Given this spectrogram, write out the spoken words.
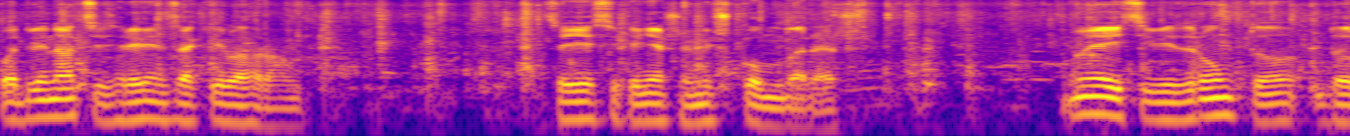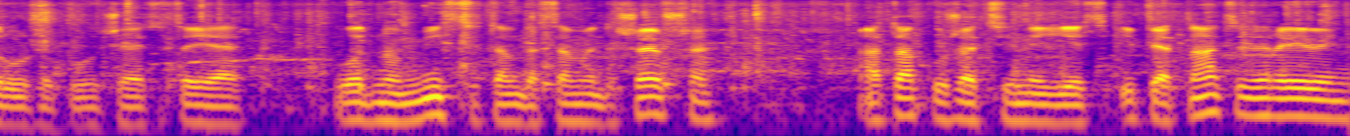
по 12 гривень за кілограм. Це якщо, звісно, мішком береш. Ну, якщо відром, то дороже виходить. Це я в одному місці, там де саме дешевше. А так уже ціни є і 15 гривень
